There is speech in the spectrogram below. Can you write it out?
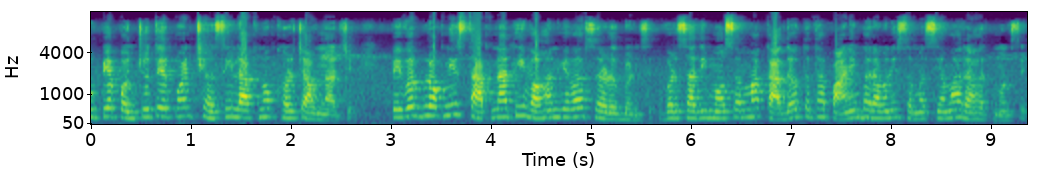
રૂપિયા પંચોતેર પોઈન્ટ છ્યાસી લાખનો ખર્ચ આવનાર છે. પેવર બ્લોકની સ્થાપનાથી વાહન વ્યવહાર સરળ બનશે. વરસાદી મોસમમાં કાદવ તથા પાણી ભરાવાની સમસ્યામાં રાહત મળશે.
